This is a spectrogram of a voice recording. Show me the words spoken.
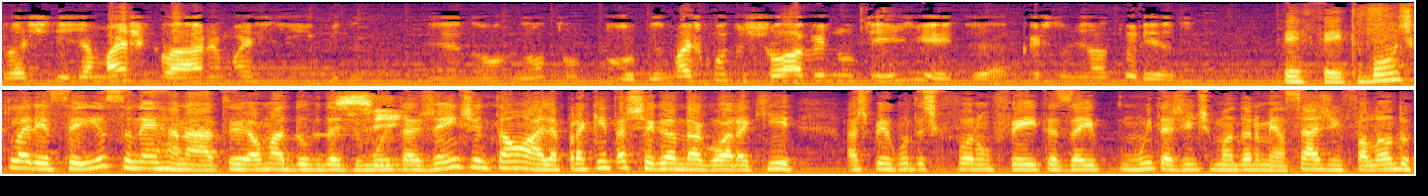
ela esteja mais clara, mais límpida, né? não, não tão turbida. Mas quando chove não tem jeito, é questão de natureza. Perfeito. Bom esclarecer isso, né, Renato? É uma dúvida de Sim. muita gente. Então, olha, para quem está chegando agora aqui, as perguntas que foram feitas aí, muita gente mandando mensagem falando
